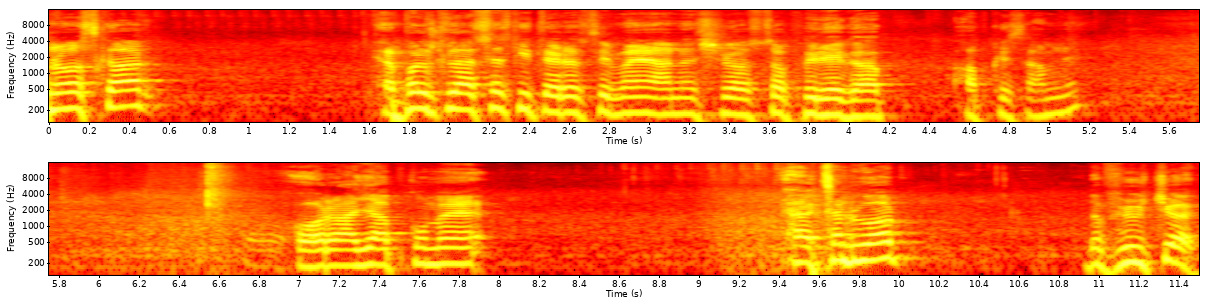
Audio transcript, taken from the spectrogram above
नमस्कार। एप्पल क्लासेस की तरफ़ से मैं आनंद श्रीवास्तव फिर एक आप, आपके सामने। और आज आपको मैं एक्शन वर्ब द फ्यूचर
